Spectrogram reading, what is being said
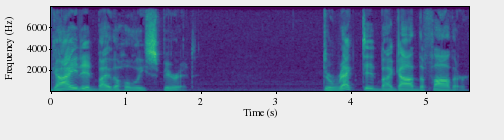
guided by the Holy Spirit, directed by God the Father,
